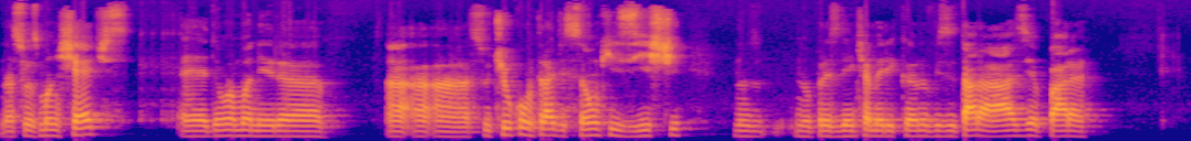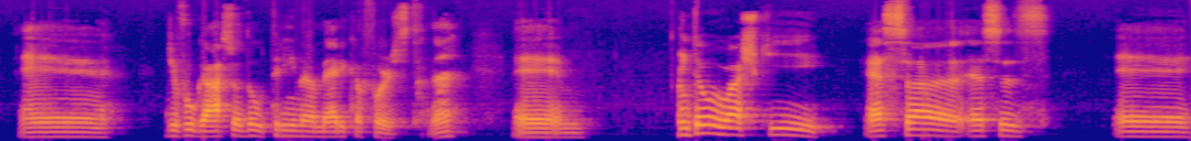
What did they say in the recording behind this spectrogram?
nas suas manchetes é, de uma maneira a, a, a sutil contradição que existe no, no presidente americano visitar a Ásia para é, divulgar sua doutrina America First, né? Então eu acho que essa, essas é,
